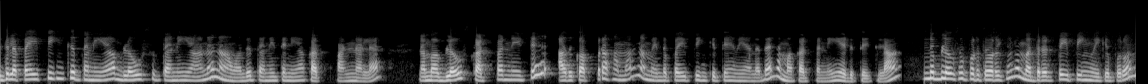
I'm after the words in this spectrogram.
இதில் பைப்பிங்க்கு தனியாக ப்ளவுஸு தனியான நான் வந்து தனித்தனியாக கட் பண்ணலை. நம்ம ப்ளவுஸ் கட் பண்ணிவிட்டு அதுக்கப்புறமா நம்ம இந்த பைப்பிங்க்கு தேவையானதை நம்ம கட் பண்ணி எடுத்துக்கலாம். இந்த ப்ளவுஸை பொறுத்த வரைக்கும் நம்ம த்ரெட் பைப்பிங் வைக்க போகிறோம்.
